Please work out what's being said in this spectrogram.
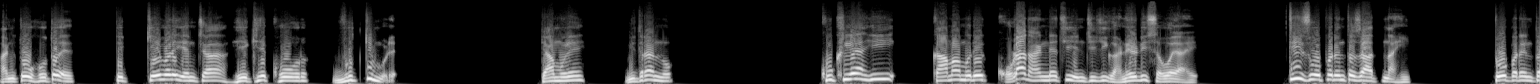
आणि तो होतोय ते केवळ यांच्या हेखेखोर वृत्तीमुळे. त्यामुळे मित्रांनो कुठल्याही कामामध्ये खोडा धाडण्याची यांची जी घाणेरडी सवय आहे ती जोपर्यंत जात नाही तोपर्यंत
